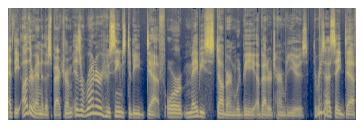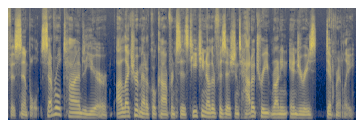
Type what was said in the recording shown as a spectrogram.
At the other end of the spectrum is a runner who seems to be deaf, or maybe stubborn would be a better term to use. The reason I say deaf is simple. Several times a year, I lecture at medical conferences teaching other physicians how to treat running injuries differently.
